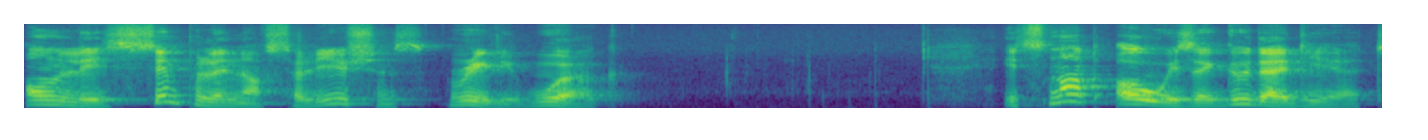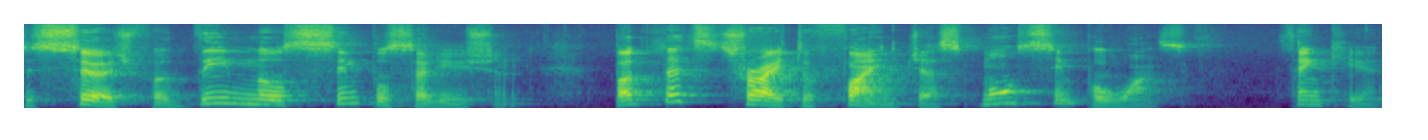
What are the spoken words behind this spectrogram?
only simple enough solutions really work. It's not always a good idea to search for the most simple solution, but let's try to find just more simple ones. Thank you.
